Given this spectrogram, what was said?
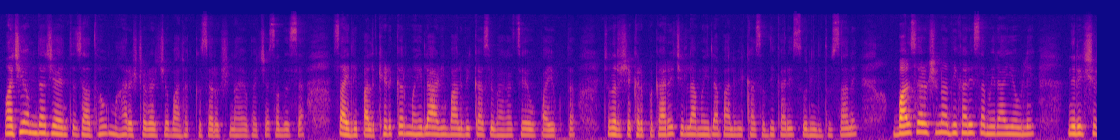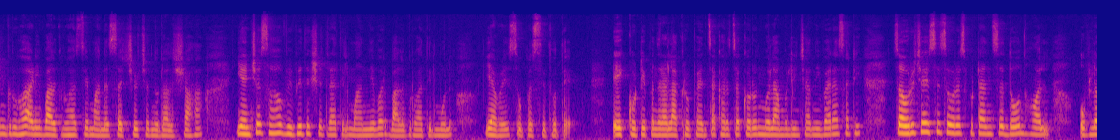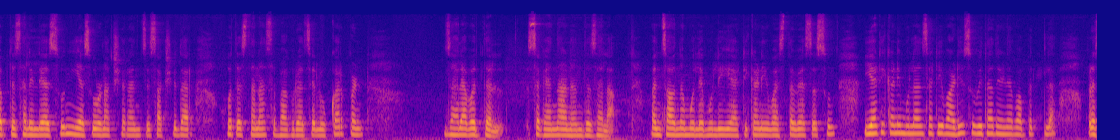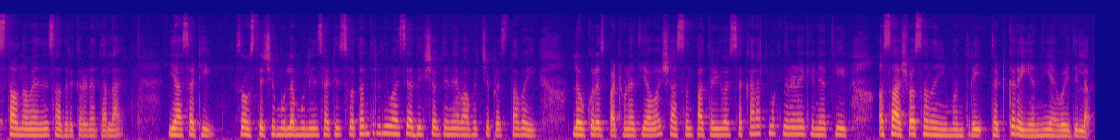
माजी आमदार जयंत जाधव महाराष्ट्र राज्य बालहक्क संरक्षण आयोगाच्या सदस्या सायली पालखेडकर महिला आणि बालविकास विभागाचे उपायुक्त चंद्रशेखर पगारे जिल्हा महिला बालविकास अधिकारी सुनील दुसाने बाल संरक्षण अधिकारी समीरा येवले निरीक्षण गृह आणि बालगृहाचे मानस सचिव चंदुलाल शहा यांच्यासह विविध क्षेत्रातील मान्यवर बालगृहातील मुलं यावेळेस उपस्थित होते. एक कोटी पंधरा लाख रुपयांचा खर्च करून मुलामुलींच्या निवाऱ्यासाठी चौवेचाळीस चौरस फुटांचे दोन हॉल उपलब्ध झालेले असून या सुवर्णाक्षरांचे साक्षीदार होत असताना सभागृहाचे लोकार्पण झाल्याबद्दल सगळ्यांना आनंद झाला. पंचावन्न मुले मुली या ठिकाणी वास्तव्यास असून या ठिकाणी मुलांसाठी वाढीव सुविधा देण्याबाबतला प्रस्ताव नव्याने सादर करण्यात आला आहे यासाठी संस्थेचे मुलं मुलींसाठी स्वतंत्र निवासी अधीक्षक देण्याबाबतचे प्रस्तावही लवकरच पाठवण्यात यावा. शासन पातळीवर सकारात्मक निर्णय घेण्यात येईल असं आश्वासनही मंत्री तटकरे यांनी यावेळी दिलं.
